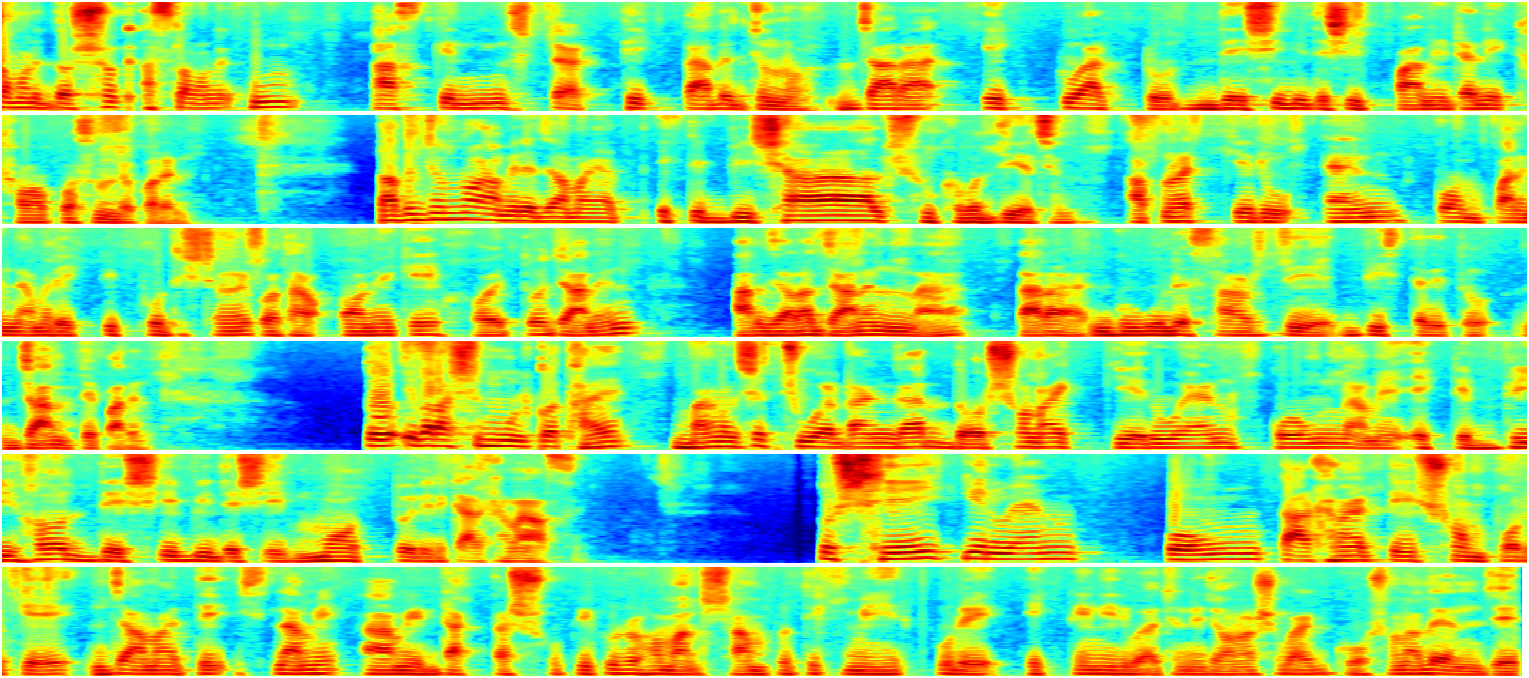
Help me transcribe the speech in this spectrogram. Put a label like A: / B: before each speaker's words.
A: সমানিত দর্শক, আসসালামু আলাইকুম। আজকের নিউজটা ঠিক তাদের জন্য, যারা একটু আটটু দেশি বিদেশি পানি টানি খাওয়া পছন্দ করেন। তাদের জন্য আমিরে জামায়াত একটি বিশাল সুখবর দিয়েছেন। আপনারা কেরু অ্যান্ড কোম্পানি নামের একটি প্রতিষ্ঠানের কথা অনেকে হয়তো জানেন, আর যারা জানেন না, তারা গুগলে সার্চ দিয়ে বিস্তারিত জানতে পারেন। তো এবার আসি মূল কথায়। বাংলাদেশের চুয়াডাঙ্গার দর্শনায় কেরু অ্যান্ড কোং নামে একটি বৃহৎ দেশি বিদেশি মদ তৈরির কারখানা আছে। তো সেই কেরু অ্যান্ড কোং কারখানাটি সম্পর্কে জামায়াতে ইসলামী আমির ডাক্তার শফিকুর রহমান সাম্প্রতিক মেহেরপুরে একটি নির্বাচনী জনসভায় ঘোষণা দেন যে,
